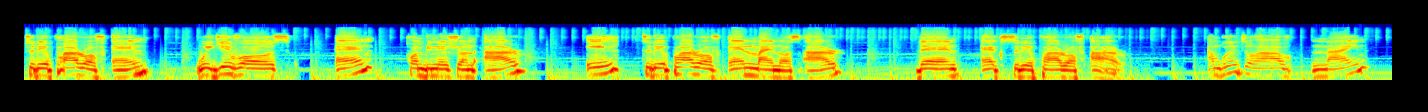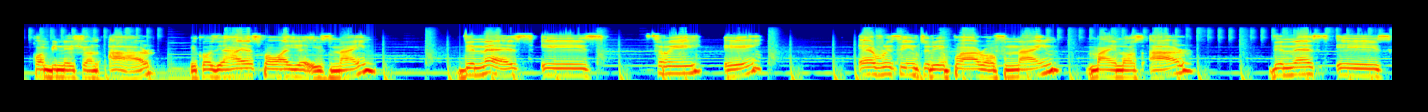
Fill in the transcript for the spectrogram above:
to the power of n will give us n combination r, a to the power of n minus r, then x to the power of r. I'm going to have 9 combination r because the highest power here is 9. The next is 3a, everything to the power of 9 minus r. The next is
